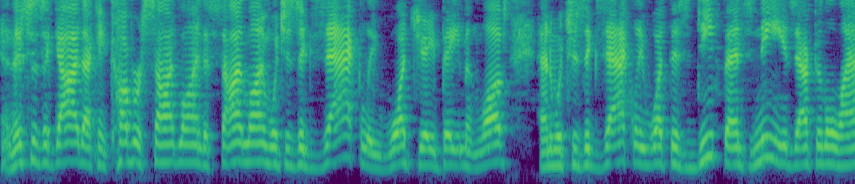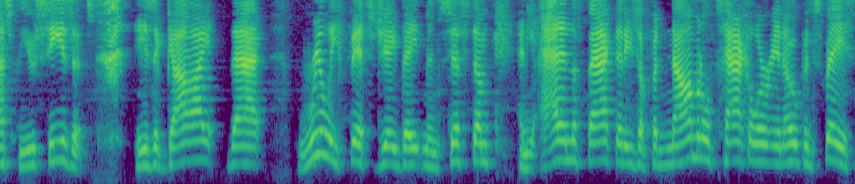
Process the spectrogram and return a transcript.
And this is a guy that can cover sideline sideline to sideline, which is exactly what Jay Bateman loves and which is exactly what this defense needs after the last few seasons. He's a guy that really fits Jay Bateman's system. And you add in the fact that he's a phenomenal tackler in open space,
